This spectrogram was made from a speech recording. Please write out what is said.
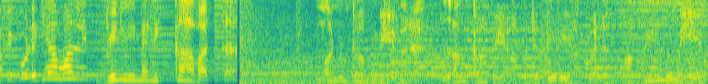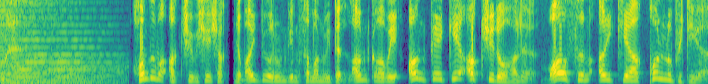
අපි ගොඩ ගියා මල්ලි. විනිල් මැණික්කාවත්ත. මනුදම් මේවර ලංකාවේ අපට දිරියක් වන අපේම මෙහෙයුම. හොඳම අක්ෂ විශේෂඥ වෛද්‍යවරුන්ගෙන් සමන්විත ලංකාවේ අංක එකේ අක්ෂිරෝහල වාසන් අයිකයා කොල්ලු පිටිය.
